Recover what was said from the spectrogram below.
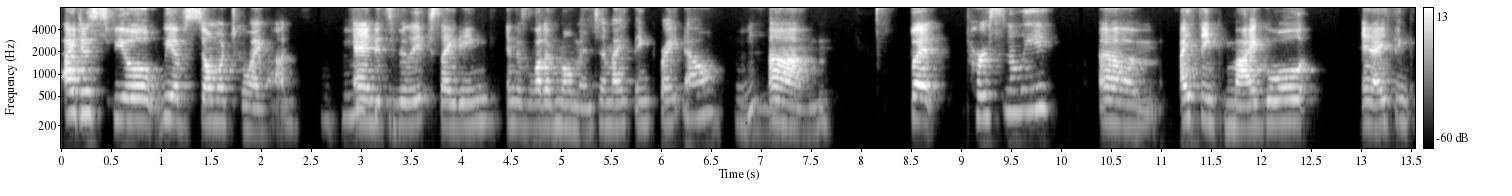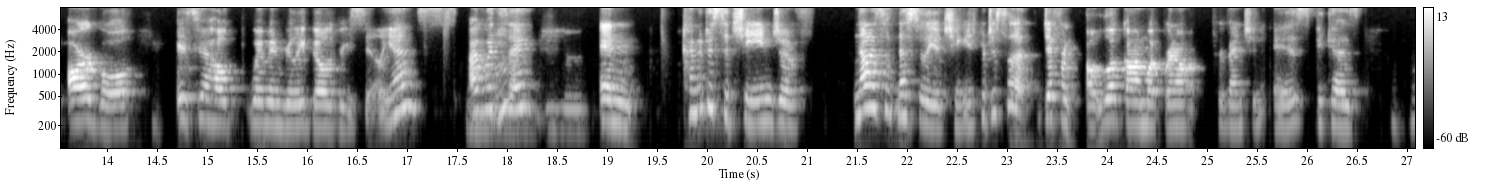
I just feel we have so much going on Mhm. and it's really exciting and there's a lot of momentum, I think, right now. Mhm. Um, but personally, um, I think my goal and I think our goal is to help women really build resilience, I would Mhm. say, Mhm. and kind of just a change of not necessarily a change, but just a different outlook on what burnout prevention is because Mhm.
